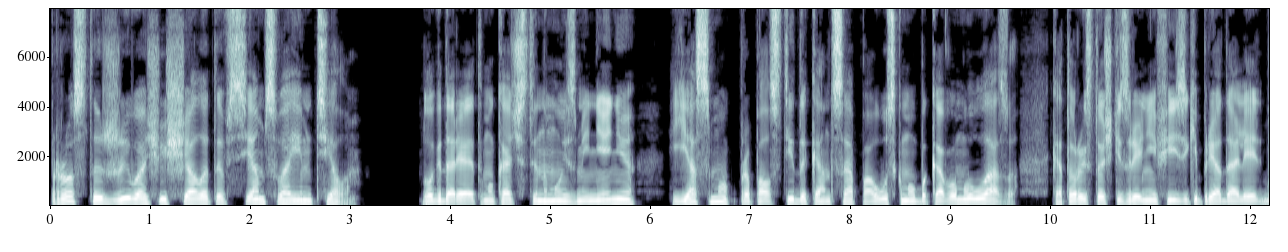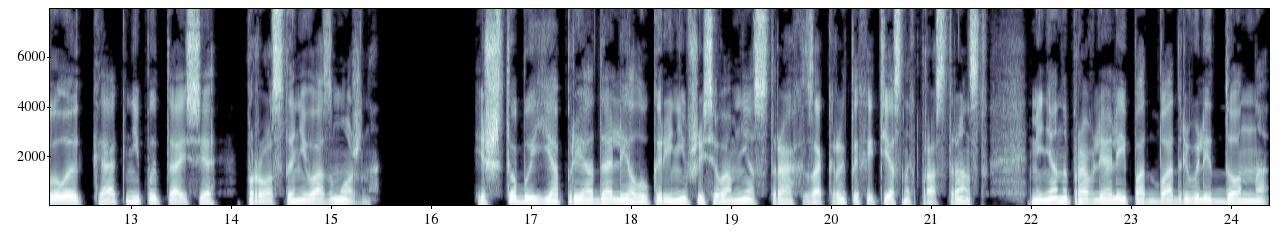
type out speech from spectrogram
просто живо ощущал это всем своим телом. Благодаря этому качественному изменению я смог проползти до конца по узкому боковому лазу, который с точки зрения физики преодолеть было, как ни пытайся, просто невозможно. И чтобы я преодолел укоренившийся во мне страх закрытых и тесных пространств, меня направляли и подбадривали Донна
